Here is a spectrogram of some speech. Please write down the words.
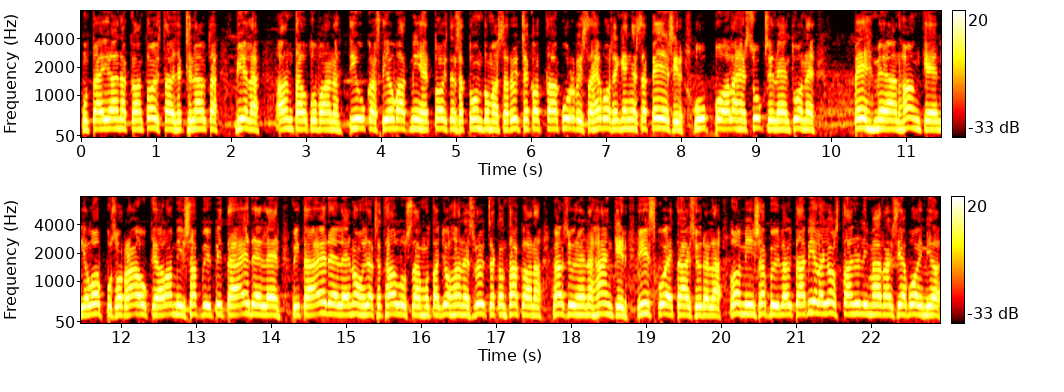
mutta ei ainakaan toistaiseksi näytä vielä antautuvan. Tiukasti ovat miehet toistensa tuntumassa. Rytsek ottaa kurvissa hevosen kengässä peesin, uppoaa lähes suksineen tuonne pehmeään hankeen ja loppusora aukeaa. Lami Sapy pitää edelleen, pitää edelleen ohjakset hallussaan, mutta Johannes Rytsek on takana väsyneenä hänkin iskuetäisyydellä. Lami Sapy löytää vielä jostain ylimääräisiä voimia.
